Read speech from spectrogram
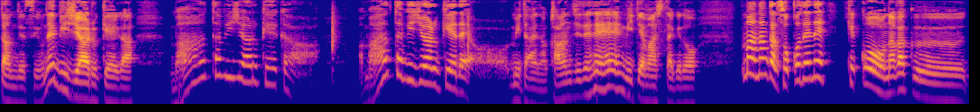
たんですよね、ビジュアル系が。またビジュアル系か。またビジュアル系だよ。みたいな感じでね、見てましたけど、まあなんかそこでね、結構長く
